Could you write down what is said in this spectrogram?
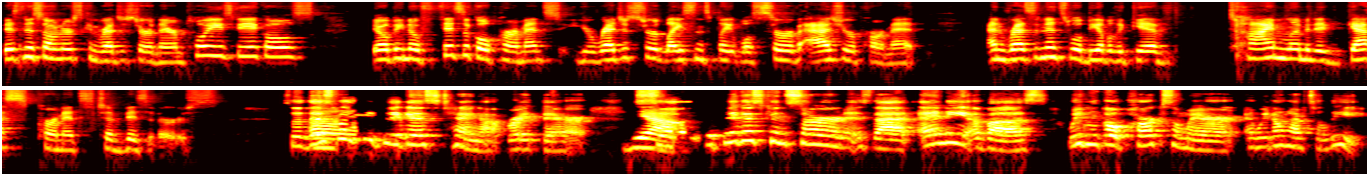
Business owners can register their employees vehicles there will be no physical permits. Your registered license plate will serve as your permit, and residents will be able to give time limited guest permits to visitors. So this um, was the biggest hangup right there. Yeah. So the biggest concern is that any of us, we can go park somewhere and we don't have to leave.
